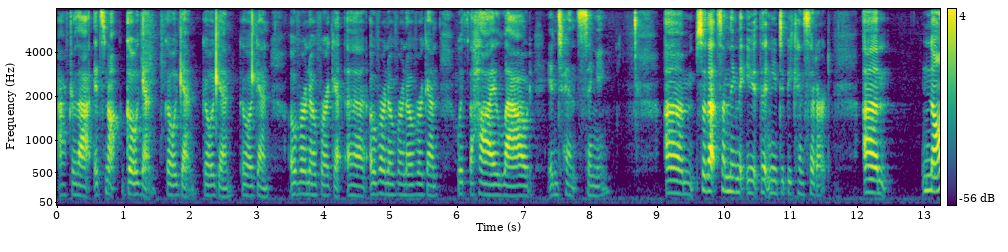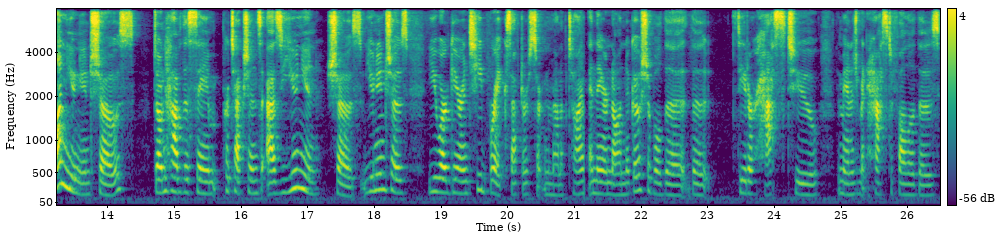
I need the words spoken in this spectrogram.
after that. It's not go again, go again, go again, go again, over and over again, uh, over and over and over again with the high, loud, intense singing. Um, so that's something that you that need to be considered. Um, non-union shows don't have the same protections as union shows. Union shows you are guaranteed breaks after a certain amount of time, and they are non-negotiable. The the theater has to, the management has to follow those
